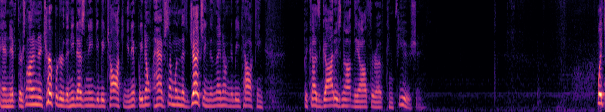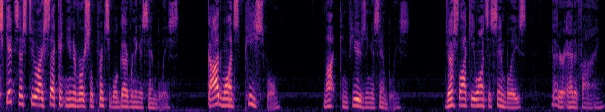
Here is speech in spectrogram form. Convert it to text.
and if there's not an interpreter, then he doesn't need to be talking. And if we don't have someone that's judging, then they don't need to be talking because God is not the author of confusion. Which gets us to our second universal principle governing assemblies. God wants peaceful, not confusing assemblies, just like He wants assemblies that are edifying.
